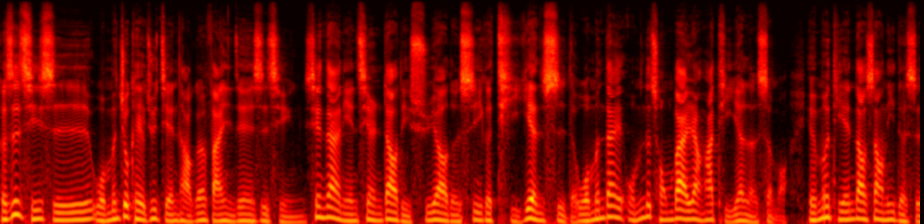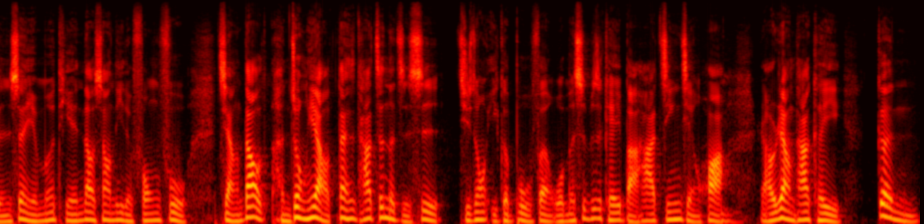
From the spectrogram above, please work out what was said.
可是，其实我们就可以去检讨跟反省这件事情。现在的年轻人到底需要的是一个体验式的？我们在我们的崇拜让他体验了什么？有没有体验到上帝的神圣？有没有体验到上帝的丰富？讲到很重要，但是它真的只是其中一个部分。我们是不是可以把它精简化，然后让它可以更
